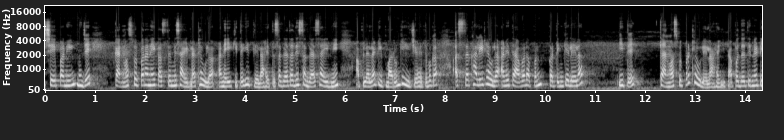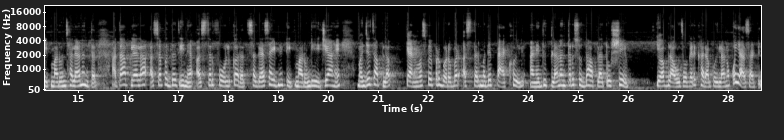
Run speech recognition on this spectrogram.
शेप आणि म्हणजे कॅनव्हास पेपर आणि एक अस्तर मी साईडला ठेवलं आणि एक इथे घेतलेलं आहे. तर सगळ्यात आधी सगळ्या साईडनी आपल्याला टीप मारून घ्यायची आहे. तर बघा अस्तर खाली ठेवलं आणि त्यावर आपण कटिंग केलेला इथे कॅनव्हास पेपर ठेवलेला आहे. ह्या पद्धतीने टीप मारून झाल्यानंतर आता आपल्याला अशा पद्धतीने अस्तर फोल्ड करत सगळ्या साईडने टीप मारून घ्यायची आहे. म्हणजेच आपलं कॅनव्हास पेपर बरोबर अस्तरमध्ये पॅक होईल आणि धुतल्यानंतरसुद्धा आपला तो शेप किंवा ब्लाऊज वगैरे खराब व्हायला नको यासाठी.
